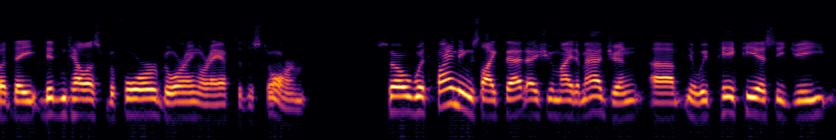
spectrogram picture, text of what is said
but they didn't tell us before, during, or after the storm. So, with findings like that, as you might imagine, uh, you know, we pay PSEG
